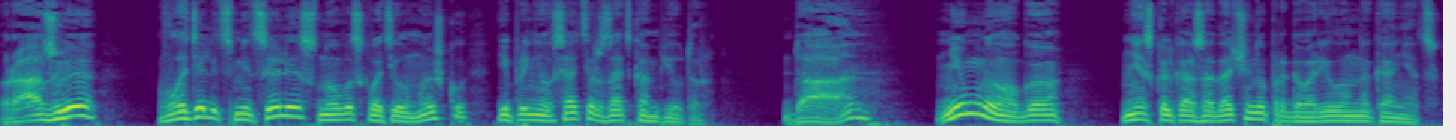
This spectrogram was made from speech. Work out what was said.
«Разве?» Владелец мицелия снова схватил мышку и принялся терзать компьютер. «Да, немного», — несколько озадаченно проговорил он наконец.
